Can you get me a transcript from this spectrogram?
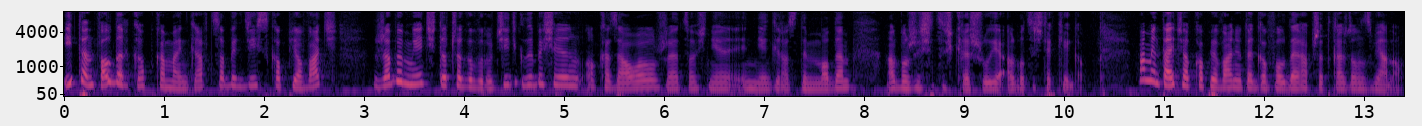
i ten folder .minecraft sobie gdzieś skopiować, żeby mieć do czego wrócić, gdyby się okazało, że coś nie, nie gra z tym modem, albo że się coś kreszuje, albo coś takiego. Pamiętajcie o kopiowaniu tego foldera przed każdą zmianą.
